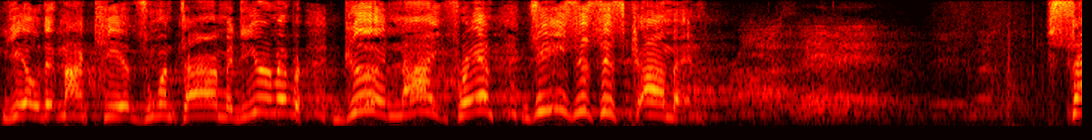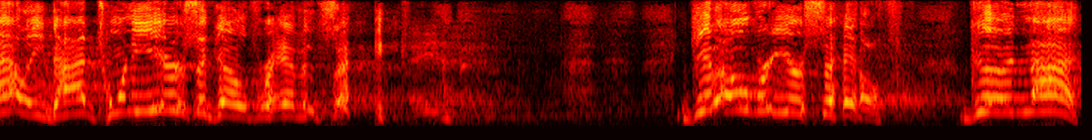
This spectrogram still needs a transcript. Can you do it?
yelled at my kids one time? And do you remember? Good night, friend. Jesus is coming. Sally died 20 years ago, for heaven's sake. Amen. Get over yourself. Good night.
